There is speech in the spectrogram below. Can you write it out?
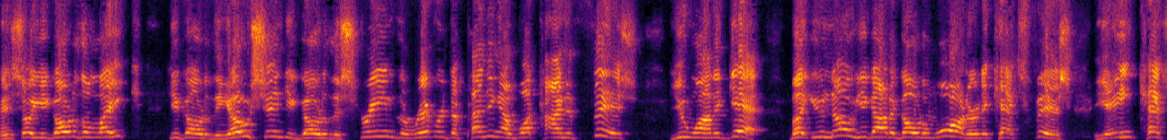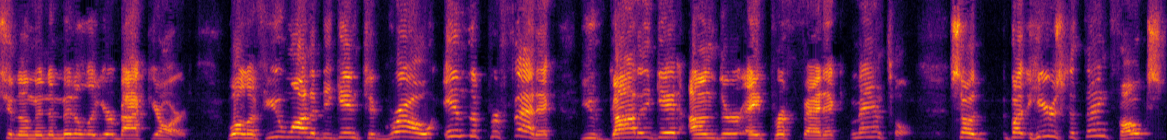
And so you go to the lake, you go to the ocean, you go to the stream, the river, depending on what kind of fish you want to get. But you know you got to go to water to catch fish. You ain't catching them in the middle of your backyard. Well, if you want to begin to grow in the prophetic, You've got to get under a prophetic mantle. So, but here's the thing, folks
